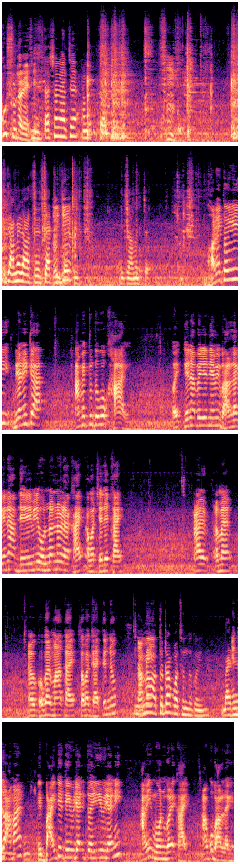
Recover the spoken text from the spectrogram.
খুব সুন্দর হয়েছে। তার সঙ্গে আছে হুম। এই আছে চাটনি এই যে- চাটনি। ঘরে তৈরি বিরিয়ানিটা আমি একটু তবু খাই। ওই কেনা বিরিয়ানি আমি ভালো লাগে না এমনি অন্যান্যরা খায় আমার ছেলে খায়। আর আমার খোকার মা খায় সবাই খায়। কিন্তু আমি অতটা পছন্দ করি না। কিন্তু আমার এই বাড়িতে তৈরি বিরিয়ানি তৈরি বিরিয়ানি আমি মন ভরে খাই, আমার খুব ভালো লাগে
